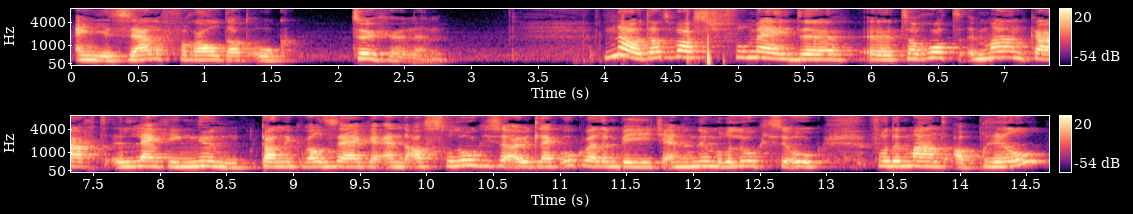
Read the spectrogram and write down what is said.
En jezelf vooral dat ook te gunnen. Nou, dat was voor mij de uh, tarot maankaartleggingen, kan ik wel zeggen. En de astrologische uitleg ook wel een beetje. En de numerologische ook voor de maand april.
